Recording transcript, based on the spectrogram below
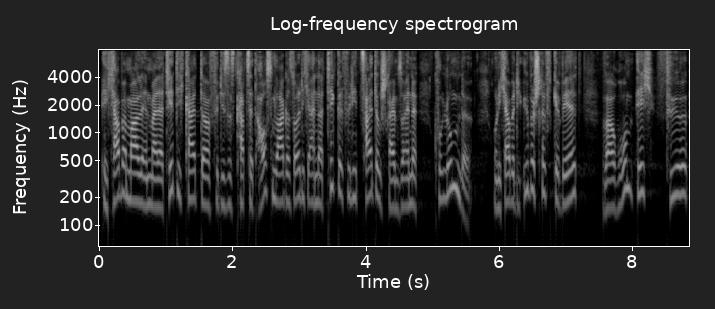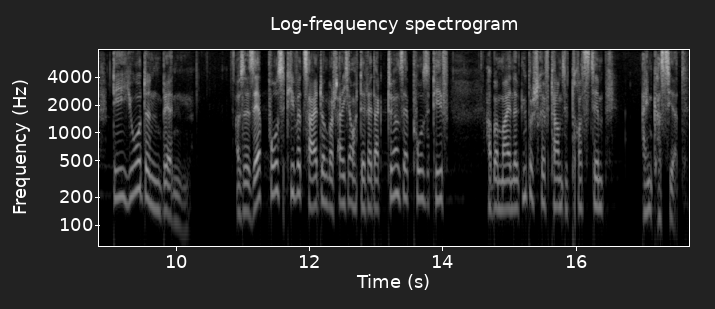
Ich habe mal in meiner Tätigkeit da für dieses KZ Außenlager, sollte ich einen Artikel für die Zeitung schreiben, so eine Kolumne. Und ich habe die Überschrift gewählt, warum ich für die Juden bin. Also eine sehr positive Zeitung, wahrscheinlich auch der Redakteur sehr positiv aber meine Überschrift haben sie trotzdem einkassiert.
